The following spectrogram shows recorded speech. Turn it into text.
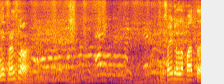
நீ ஃப்ரண்ட்ல வா. இந்த சைடுல பார்த்து.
